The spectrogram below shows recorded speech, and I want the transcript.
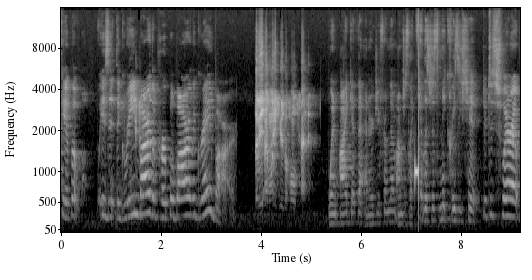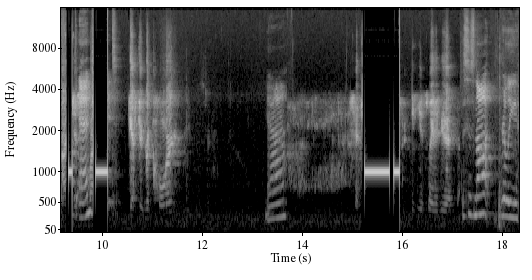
F it," but is it the green bar, the purple bar, or the gray bar? Let me. I want to hear the whole sentence. When I get that energy from them, I'm just like, "Okay, let's just make crazy shit. Do you just swear out F and shit? You have to record. Yeah. Easiest way to do this. This is not really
